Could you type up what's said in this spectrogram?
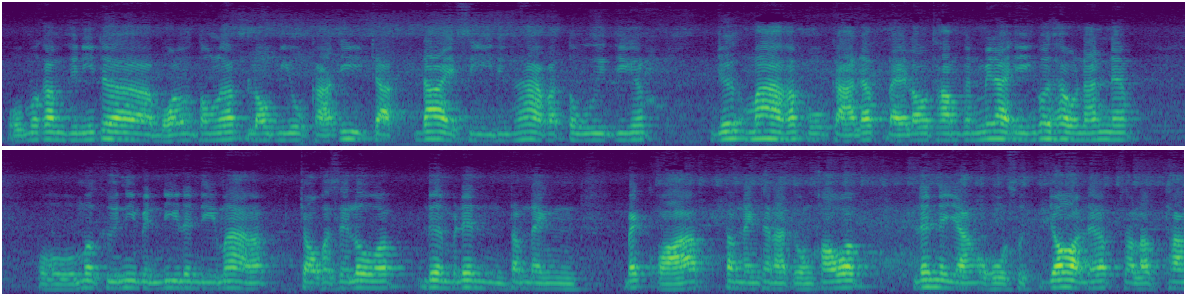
โอ้เมื่อค่ำคืนนี้ถ้าบอกตรงๆนะครับ เรามีโอกาสที่จะได้4-5ถึงประตูจริงๆครับเยอะมากครับโอกาสครับแต่เราทำกันไม่ได้เองก็เท่านั้นนะครับโอ้โหเมื่อคืนนี้เบนดี้เล่นดีมากครับจอคาเซโลครับเลื่อนไปเล่นตำแหน่งแบ็คขวาตำแหน่งถนัดของเขาครับเล่นในอย่างโอ้โหสุดยอดเลยครับสำหรับทาง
